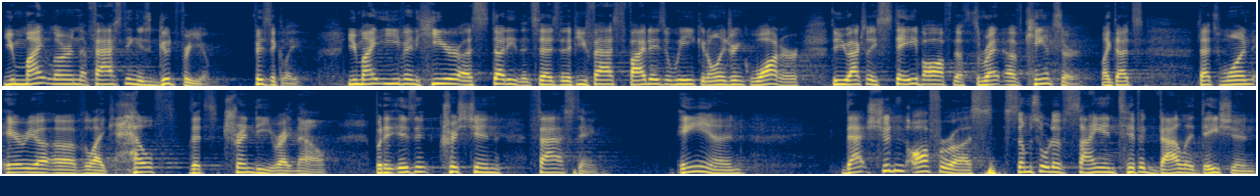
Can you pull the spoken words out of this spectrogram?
you might learn that fasting is good for you physically. You might even hear a study that says that if you fast five days a week and only drink water, that you actually stave off the threat of cancer. Like that's that's one area of like health that's trendy right now. But it isn't Christian fasting. And that shouldn't offer us some sort of scientific validation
